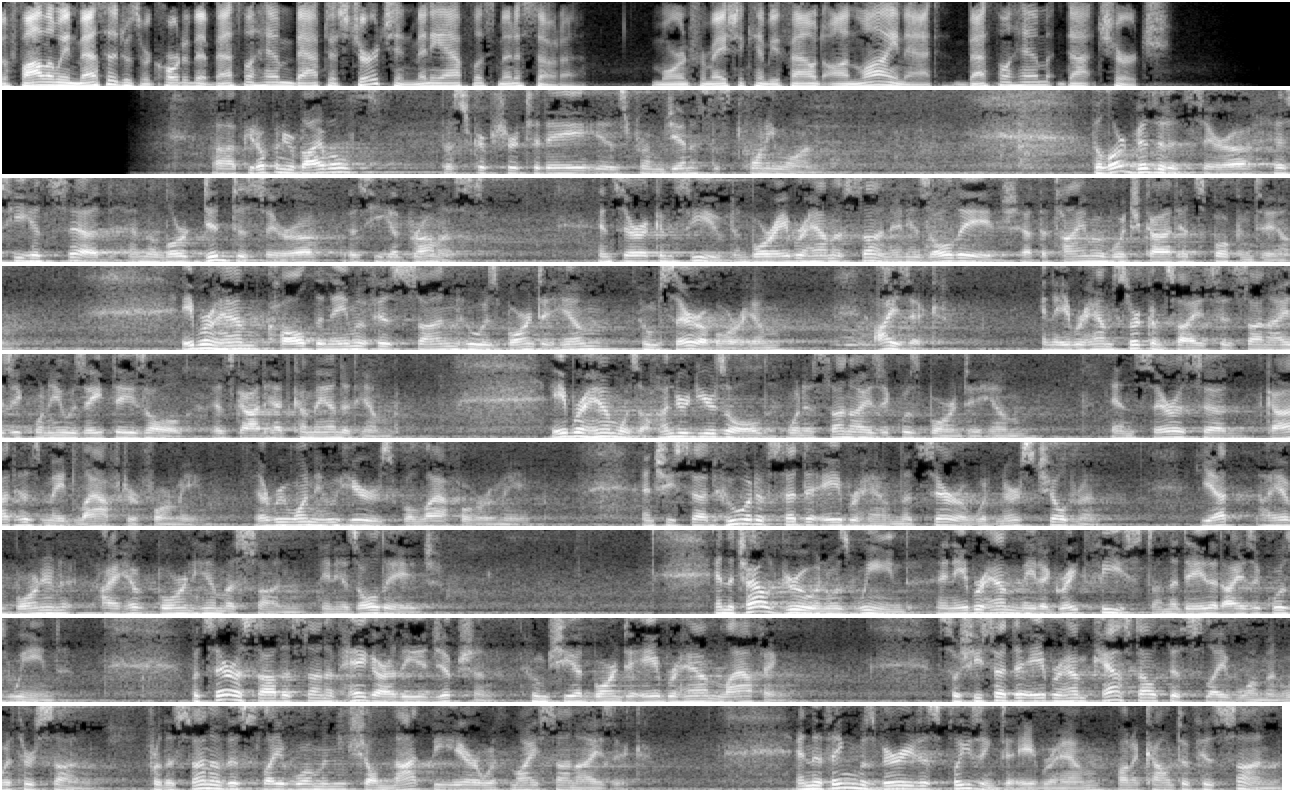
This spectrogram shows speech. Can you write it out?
The following message was recorded at Bethlehem Baptist Church in Minneapolis, Minnesota. More information can be found online at bethlehem.church. Uh, if you'd open your Bibles, the scripture today is from Genesis 21. The Lord visited Sarah as he had said, and the Lord did to Sarah as he had promised. And Sarah conceived and bore Abraham a son in his old age at the time of which God had spoken to him. Abraham called the name of his son who was born to him, whom Sarah bore him, Isaac. And Abraham circumcised his son Isaac when he was eight days old, as God had commanded him. Abraham was a hundred years old when his son Isaac was born to him. And Sarah said, God has made laughter for me. Everyone who hears will laugh over me. And she said, Who would have said to Abraham that Sarah would nurse children? Yet I have borne, in, I have borne him a son in his old age. And the child grew and was weaned, and Abraham made a great feast on the day that Isaac was weaned. But Sarah saw the son of Hagar the Egyptian, whom she had borne to Abraham, laughing. So she said to Abraham, Cast out this slave woman with her son, for the son of this slave woman shall not be heir with my son Isaac. And the thing was very displeasing to Abraham on account of his son.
